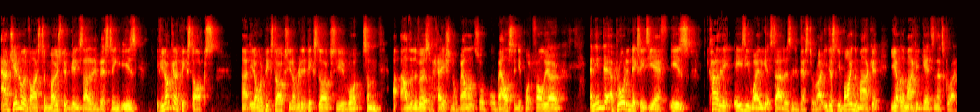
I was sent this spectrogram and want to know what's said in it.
our general advice to most people getting started investing is if you're not going to pick stocks, uh, you don't want to pick stocks. You're not ready to pick stocks. You want some uh, other diversification or balance or, or ballast in your portfolio. An index, a broad index ETF is kind of the easy way to get started as an investor, right? You just you're buying the market, you get what the market gets, and that's great.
